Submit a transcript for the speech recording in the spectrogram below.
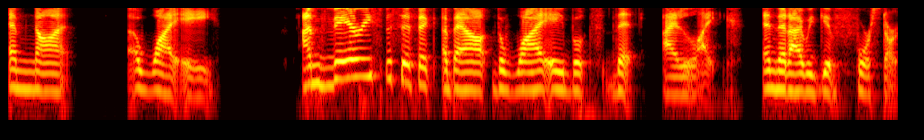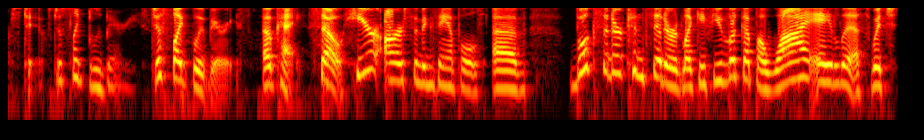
am not a YA. I'm very specific about the YA books that I like and that I would give four stars to, Just like blueberries. just like blueberries. Okay. So, here are some examples of books that are considered like if you look up a YA list, which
